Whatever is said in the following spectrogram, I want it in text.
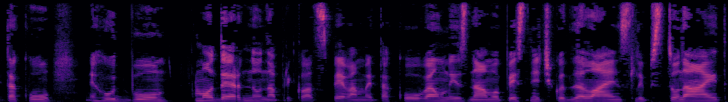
takú hudbu modernú, napríklad spievame takú veľmi známu piesničku The Lion Sleeps Tonight.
